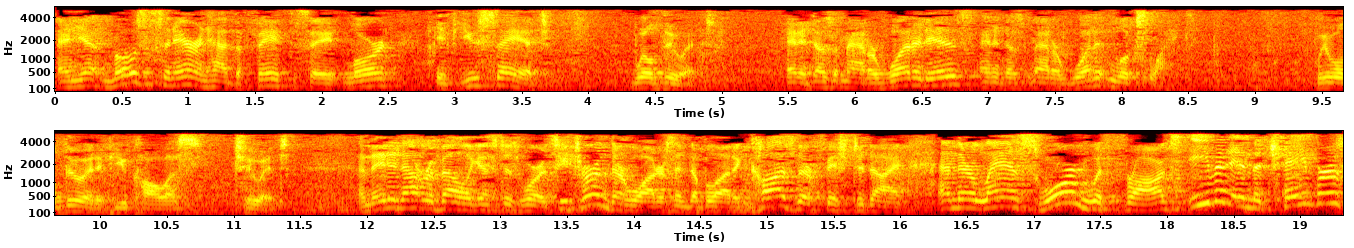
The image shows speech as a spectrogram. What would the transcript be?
And yet Moses and Aaron had the faith to say, Lord, if you say it, we'll do it. And it doesn't matter what it is, and it doesn't matter what it looks like. We will do it if you call us to it. And they did not rebel against his words. He turned their waters into blood and caused their fish to die. And their land swarmed with frogs, even in the chambers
